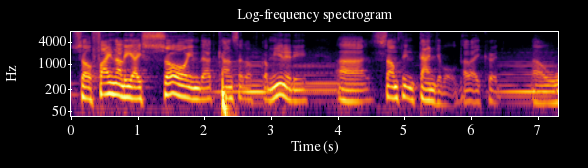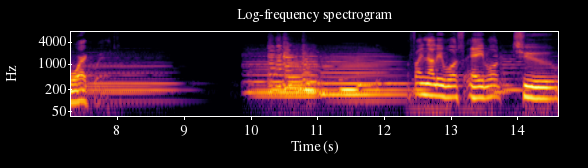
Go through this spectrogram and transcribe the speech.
So finally, I saw in that concept of community uh, something tangible that I could uh, work with. Finally, was able to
